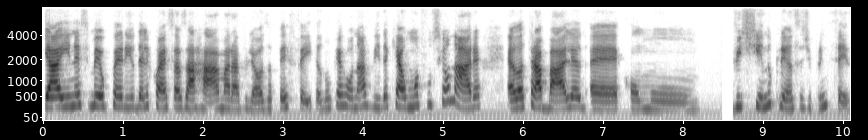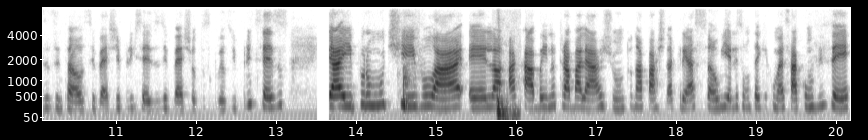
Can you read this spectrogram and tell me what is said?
E aí, nesse meio período, ele conhece a Zahra, maravilhosa, perfeita, nunca errou na vida, que é uma funcionária, ela trabalha é, como vestindo crianças de princesas, então ela se veste de princesas e veste outras crianças de princesas. E aí, por um motivo lá, ela acaba indo trabalhar junto na parte da criação e eles vão ter que começar a conviver.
